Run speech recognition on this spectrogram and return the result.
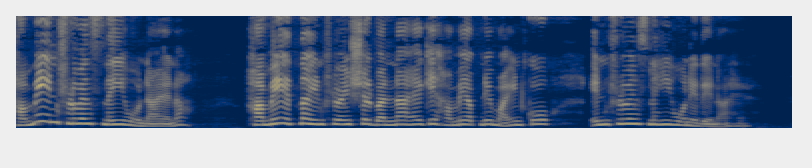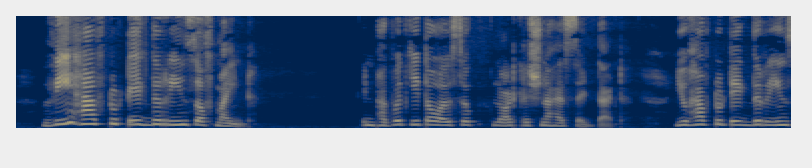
हमें इन्फ्लुएंस नहीं होना है ना हमें इतना इन्फ्लुएंशियल बनना है कि हमें अपने माइंड को इन्फ्लुएंस नहीं होने देना है we have to take the reins of mind In Bhagavad Gita also lord Krishna has said that you have to take the reins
